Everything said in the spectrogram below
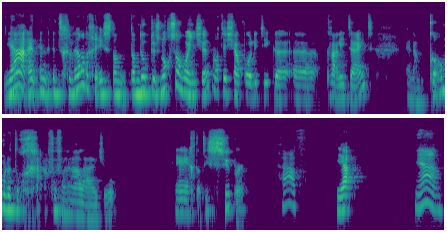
ja, en, en het geweldige is, dan, dan doe ik dus nog zo'n rondje. Wat is jouw politieke eh, kwaliteit? En dan komen er toch gave verhalen uit, joh. Echt, dat is super. Gaaf. Ja, Ja,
